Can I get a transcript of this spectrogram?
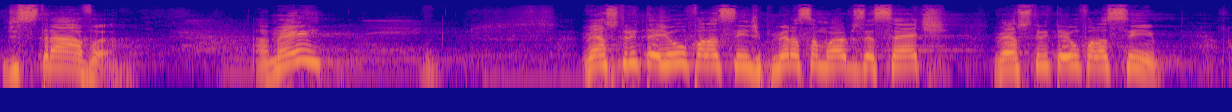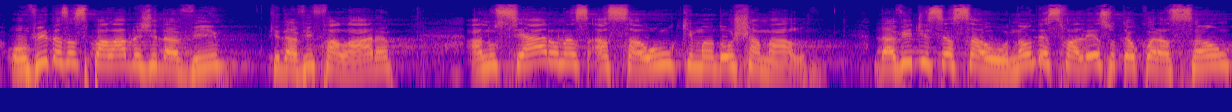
Destrava. Amém? Verso 31 fala assim, de 1 Samuel 17, verso 31 fala assim: Ouvidas as palavras de Davi, que Davi falara, anunciaram-nas a Saul que mandou chamá-lo. Davi disse a Saul: Não desfaleça o teu coração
